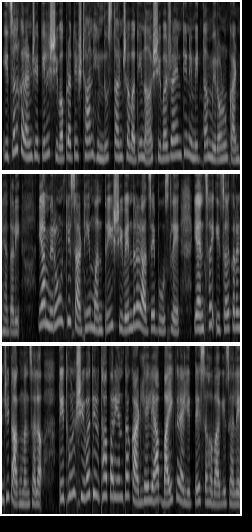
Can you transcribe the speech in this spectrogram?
इचलकरंजीतील शिवप्रतिष्ठान हिंदुस्थानच्या वतीनं शिवजयंतीनिमित्त मिरवणूक काढण्यात आली. या मिरवणुकीसाठी मंत्री शिवेंद्रराजे भोसले यांचं इचलकरंजीत आगमन झालं. तिथून शिवतीर्थापर्यंत काढलेल्या बाईक रॅलीत ते सहभागी झाले.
